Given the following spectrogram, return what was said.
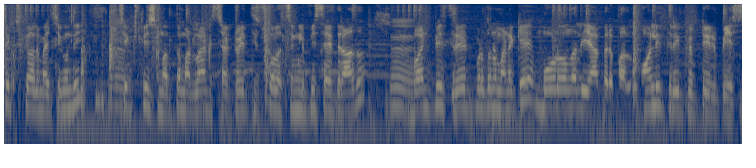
సిక్స్ కలర్ మ్యాచింగ్ ఉంది. సిక్స్ పీస్ మొత్తం అట్లాంటి సెట్ అయితే తీసుకోవాలి. సింగిల్ పీస్ అయితే రాదు. వన్ పీస్ రేట్ పడుతుంది మనకి మూడు వందల యాభై రూపాయలు. ఓన్లీ త్రీ ఫిఫ్టీ రూపీస్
